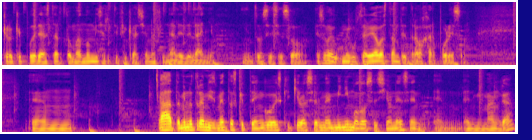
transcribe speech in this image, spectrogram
creo que podría estar tomando mi certificación a finales del año. Y entonces eso, eso me gustaría bastante trabajar por eso. Em, ah, también otra de mis metas que tengo es que quiero hacerme mínimo dos sesiones en, mi manga.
